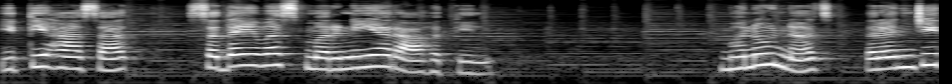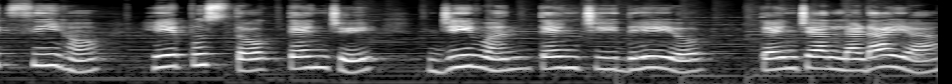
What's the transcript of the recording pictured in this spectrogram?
इतिहासात सदैव स्मरणीय राहतील. म्हणूनच रणजित सिंह हे पुस्तक त्यांचे जीवन त्यांची ध्येय त्यांच्या लढाया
